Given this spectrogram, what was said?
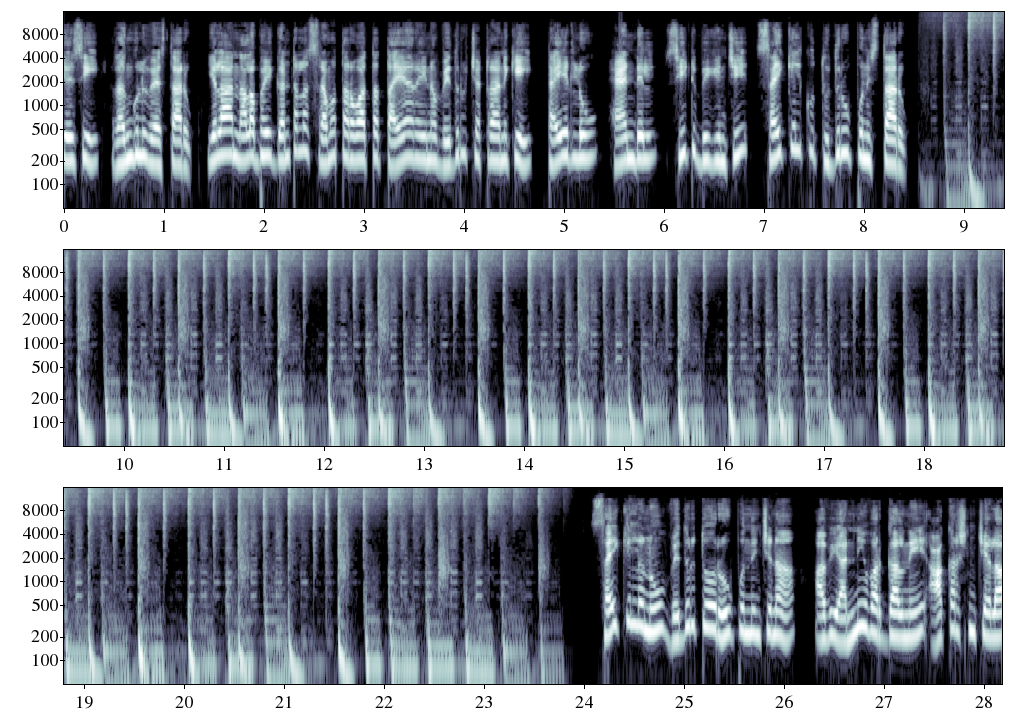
చేసి రంగులు వేస్తారు. ఇలా నలభై గంటల శ్రమ తర్వాత తయారైన వెదురు చట్రానికి టైర్లు హ్యాండిల్ సీటు బిగించి సైకిల్కు తుదురూపునిస్తారు సైకిళ్ళను వెదురుతో రూపొందించిన అవి అన్ని వర్గాల్ని ఆకర్షించేలా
